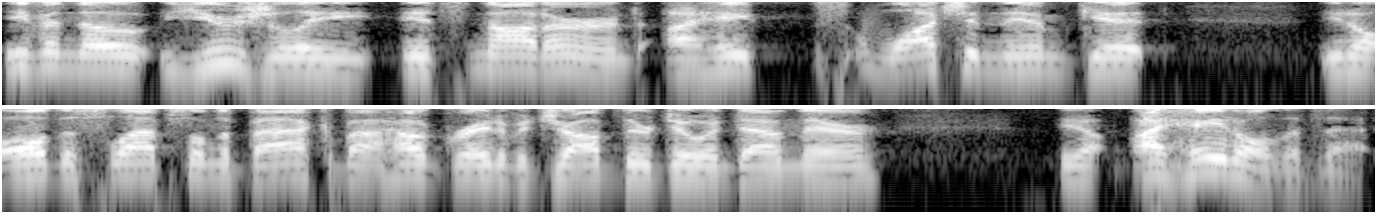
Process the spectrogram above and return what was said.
even though usually it's not earned. I hate watching them get you know, all the slaps on the back about how great of a job they're doing down there. You know, I hate all of that.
